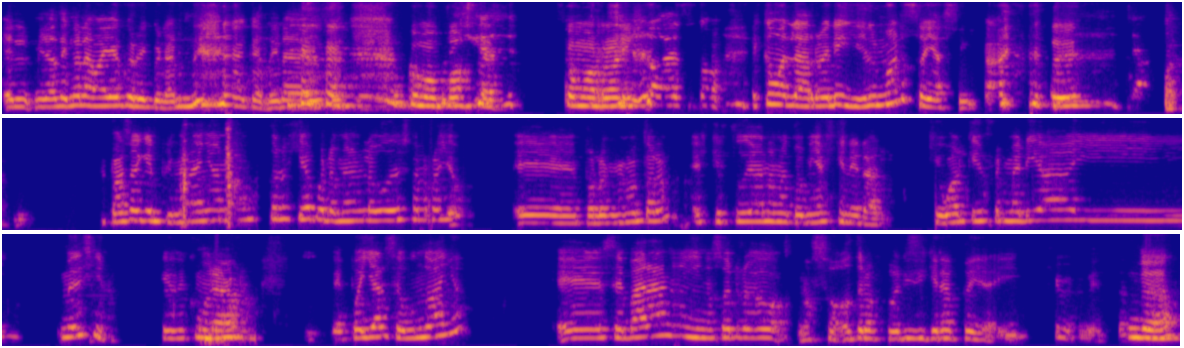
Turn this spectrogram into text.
el, mira, tengo la malla curricular de la carrera de Como póster, como Rory. Sí, no, es, como, es como la Rory Gilmore, soy así. Sí. Pasa que el primer año de odontología, por lo menos en la U de desarrollo, eh, por lo que me contaron, es que estudian anatomía general, que igual que enfermería y medicina, que es como. Y Después ya el segundo año eh, se paran y nosotros, nosotros, pues ni siquiera estoy ahí. vergüenza. Ya.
